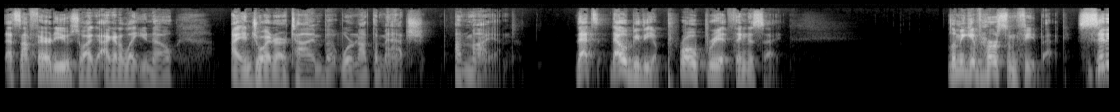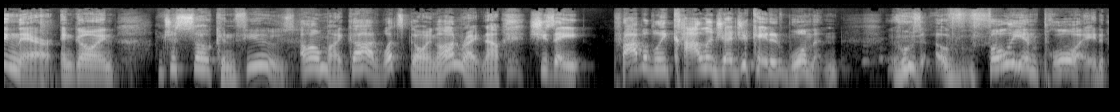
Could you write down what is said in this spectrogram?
that's not fair to you. So I, I got to let you know I enjoyed our time, but we're not the match on my end. That's that would be the appropriate thing to say. Let me give her some feedback. Sitting there and going, I'm just so confused. Oh my God, what's going on right now? She's a probably college educated woman who's fully employed,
